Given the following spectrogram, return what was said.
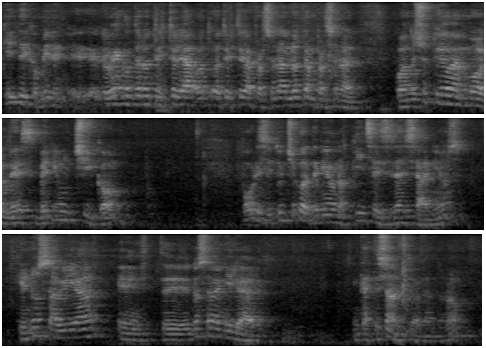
¿Quién te dijo? Miren, eh, les voy a contar otra historia, otra historia personal, no tan personal. Cuando yo estudiaba en Moldes, venía un chico, pobrecito, un chico que tenía unos 15, 16 años, que no sabía, este, no sabía ni leer. En castellano estoy hablando, ¿no?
